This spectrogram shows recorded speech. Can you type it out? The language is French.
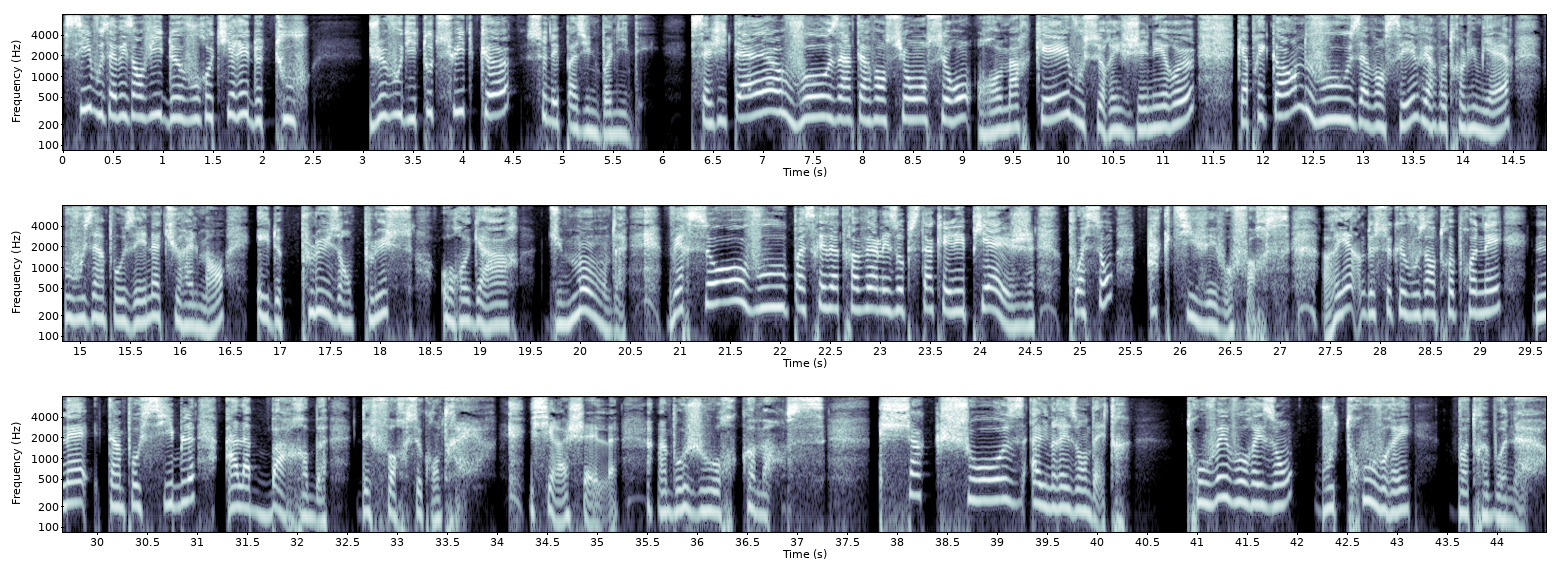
si vous avez envie de vous retirer de tout, je vous dis tout de suite que ce n'est pas une bonne idée. Sagittaire, vos interventions seront remarquées, vous serez généreux. Capricorne, vous avancez vers votre lumière, vous vous imposez naturellement et de plus en plus au regard du monde. Verseau, vous passerez à travers les obstacles et les pièges. Poisson, activez vos forces. Rien de ce que vous entreprenez n'est impossible à la barbe des forces contraires. Ici Rachel, un beau jour commence. Chaque chose a une raison d'être. Trouvez vos raisons, vous trouverez votre bonheur.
